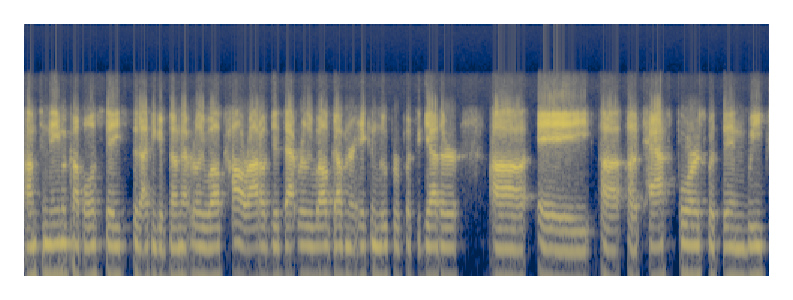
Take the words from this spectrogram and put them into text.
Um, to name a couple of states that I think have done that really well, Colorado did that really well. Governor Hickenlooper put together uh, a, uh, a task force within weeks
